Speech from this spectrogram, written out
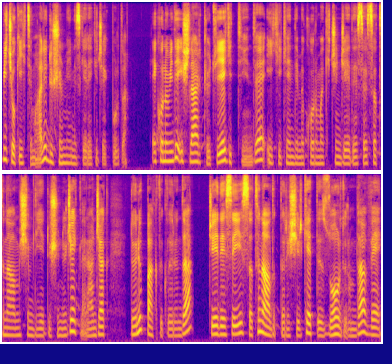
Birçok ihtimali düşünmeniz gerekecek burada. Ekonomide işler kötüye gittiğinde iyi ki kendimi korumak için CDS satın almışım diye düşünecekler ancak dönüp baktıklarında CDS'yi satın aldıkları şirket de zor durumda ve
